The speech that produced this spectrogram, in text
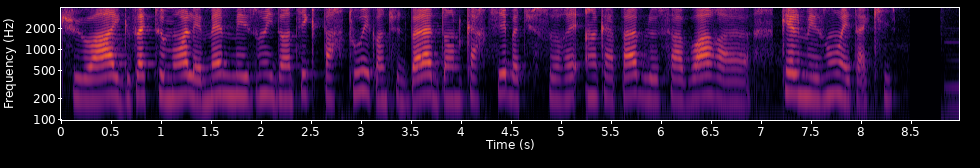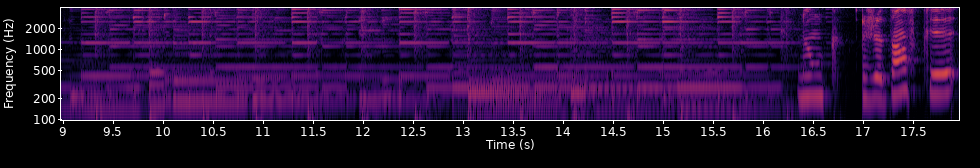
tu as exactement les mêmes maisons identiques partout et quand tu te balades dans le quartier, bah, tu serais incapable de savoir euh, quelle maison est à qui. Donc je pense que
